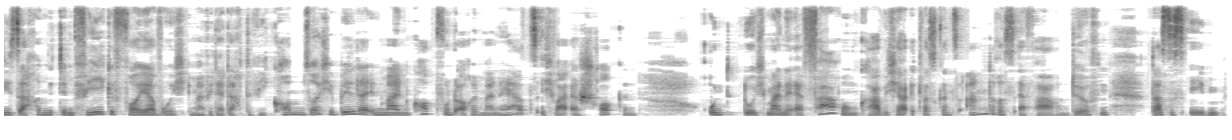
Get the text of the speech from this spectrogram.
die Sache mit dem Fegefeuer, wo ich immer wieder dachte, wie kommen solche Bilder in meinen Kopf und auch in mein Herz? Ich war erschrocken. Und durch meine Erfahrung habe ich ja etwas ganz anderes erfahren dürfen, dass es eben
